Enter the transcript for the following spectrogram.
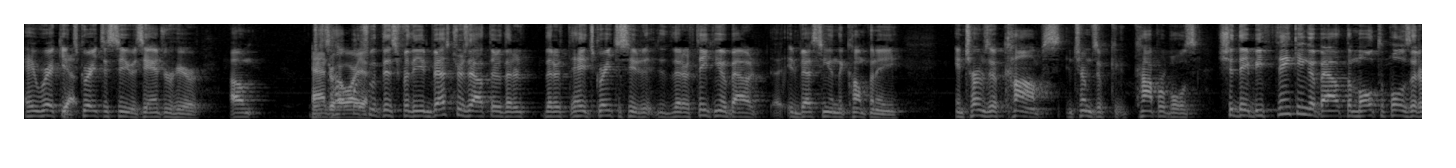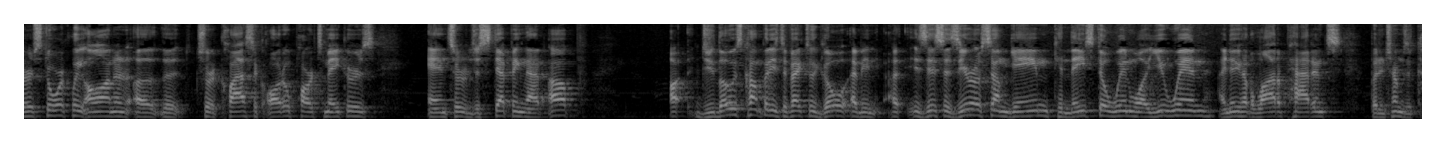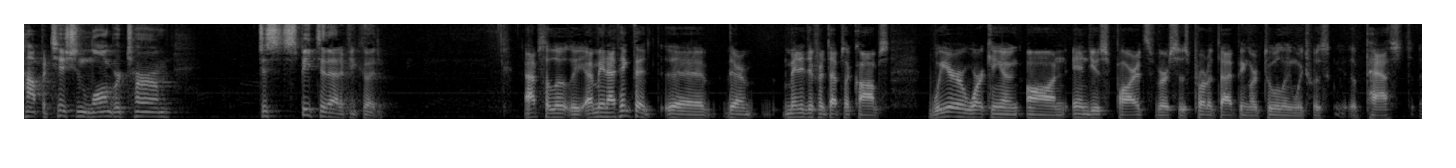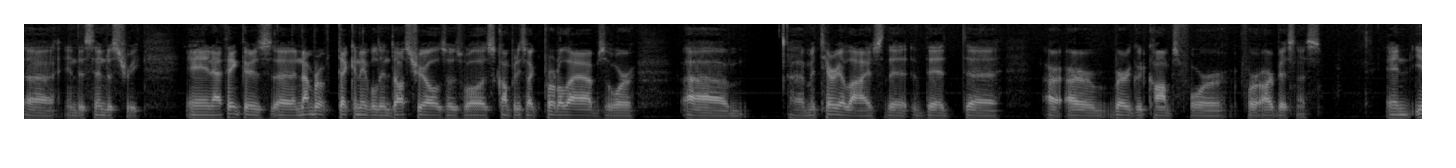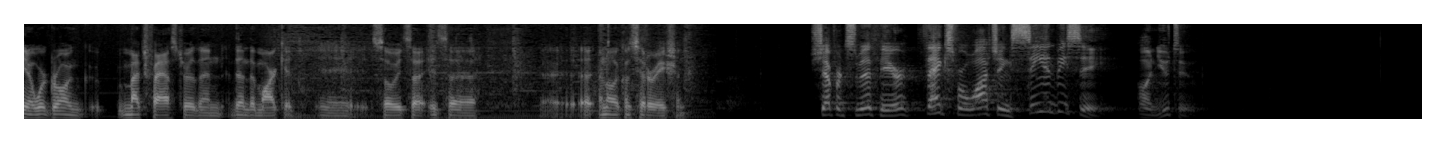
Hey, Ric. It's great to see you. It's Andrew here. Um, just Andrew, help us you? with this for the investors out there that are that are. Hey, it's great to see you that are thinking about investing in the company. In terms of comps, in terms of comparables, should they be thinking about the multiples that are historically on uh, the sort of classic auto parts makers, and sort of just stepping that up? Uh, do those companies effectively go? I mean, uh, is this a zero sum game? Can they still win while you win? I know you have a lot of patents, but in terms of competition, longer term, just speak to that if you could. Absolutely. I mean, I think that uh, there are many different types of comps. We are working on, end use parts versus prototyping or tooling, which was the past uh, in this industry. And I think there's a number of tech enabled industrials as well as companies like Protolabs or um, uh, Materialise that that uh, are, are, very good comps for for our business. And you know we're growing much faster than than the market, uh, so it's a it's a uh, another consideration. Shepard Smith here. Thanks for watching CNBC on YouTube.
